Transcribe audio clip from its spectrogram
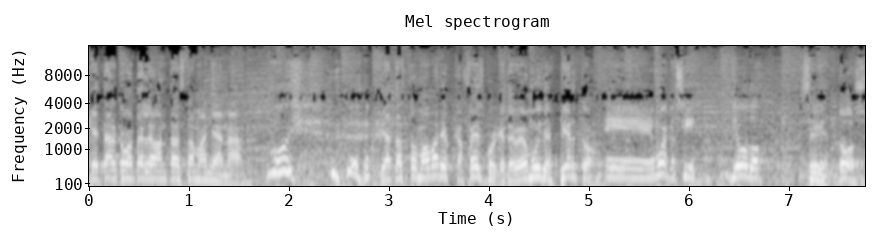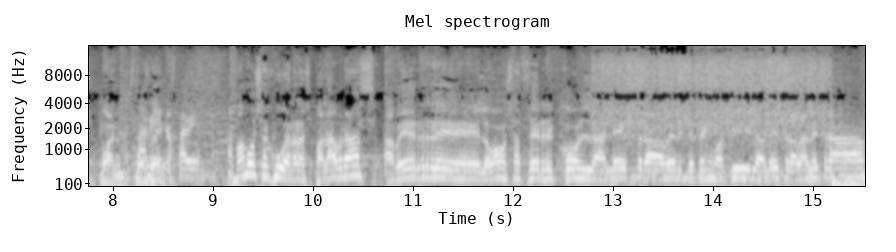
¿Qué tal? ¿Cómo te has levantado esta mañana? Uy. Ya te has tomado varios cafés porque te veo muy despierto. Eh, bueno, sí, llevo dos. Sí, dos. Bueno, Está pues bien, venga. está bien. Vamos a jugar a las palabras. A ver, eh, lo vamos a hacer con la letra. A ver qué tengo aquí. La letra, la letra.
